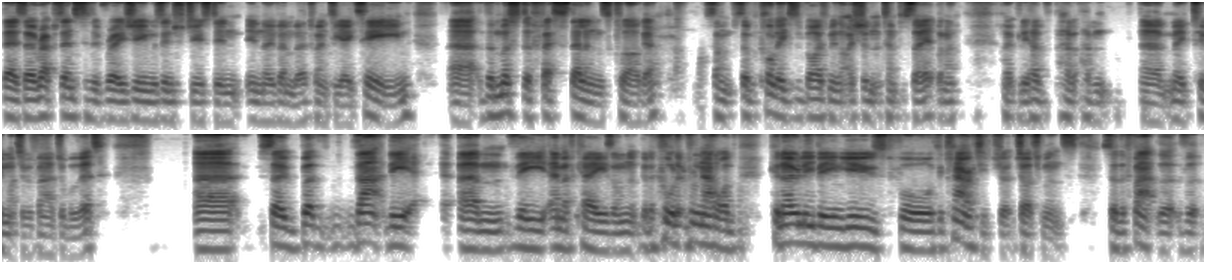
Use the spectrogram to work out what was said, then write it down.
There's a representative regime was introduced in, in November 2018, uh, the Musterfeststellungsklage. Some, some colleagues advised me that I shouldn't attempt to say it, but I hopefully have, have, not uh, made too much of a bad job of it. Uh, so, but that the um, the MFKs, I'm going to call it from now on, can only be used for declaratory ju judgments. So the fact that, that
